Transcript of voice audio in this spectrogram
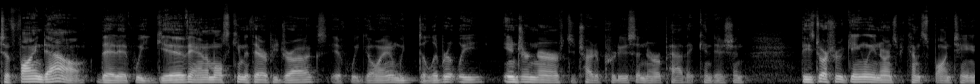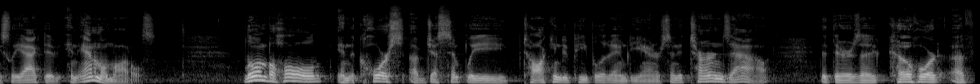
To find out that if we give animals chemotherapy drugs, if we go in and we deliberately injure nerves to try to produce a neuropathic condition, these dorsal root ganglion neurons become spontaneously active in animal models. Lo and behold, in the course of just simply talking to people at MD Anderson, it turns out that there's a cohort of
